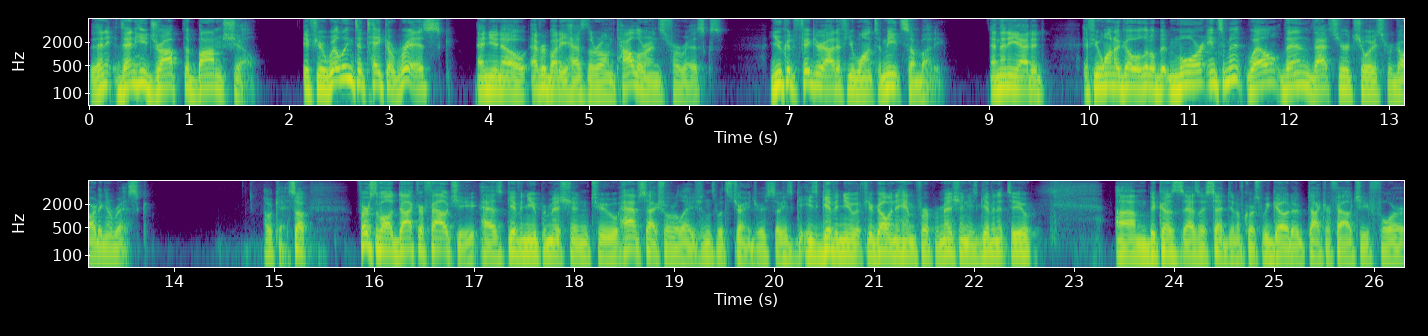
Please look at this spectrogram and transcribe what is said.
Then, then he dropped the bombshell. If you're willing to take a risk, and you know everybody has their own tolerance for risks, you could figure out if you want to meet somebody. And then he added, if you want to go a little bit more intimate, well, then that's your choice regarding a risk. Okay, so first of all, Dr. Fauci has given you permission to have sexual relations with strangers. So he's, he's given you, if you're going to him for permission, he's given it to you. Um, because, as I said, and of course, we go to Dr. Fauci for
